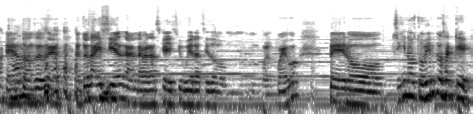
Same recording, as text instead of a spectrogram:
Ah, claro. Entonces, eh, entonces ahí sí, la la verdad es que ahí sí hubiera sido un, buen juego. Pero sí, no, estuvo bien. O sea que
